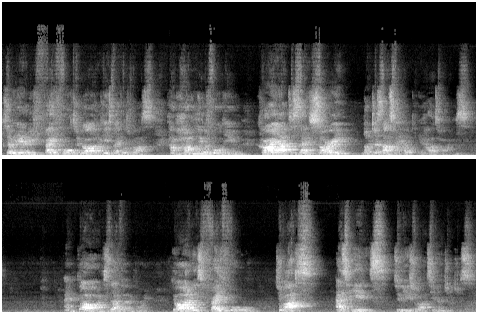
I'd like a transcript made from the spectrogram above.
So we need to be faithful to God, like He's faithful to us, come humbly before Him, cry out to say sorry, not just ask for help in hard times. And God, this is our third point, God is faithful to us as He is to the Israelites here in Judges.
